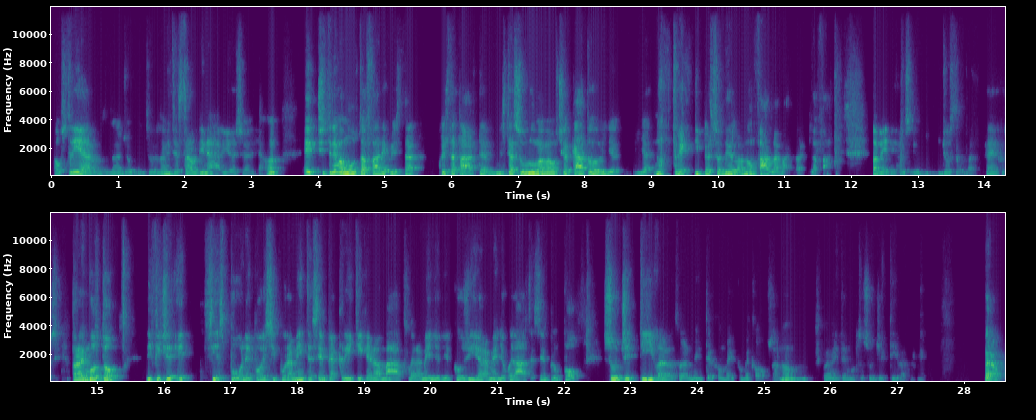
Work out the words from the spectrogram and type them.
austriaca, assolutamente straordinario, cioè, diciamo, e ci teneva molto a fare questa, questa parte. Nel terzo volume avevamo cercato, gli, gli, noi tre, di persuaderlo a non farla, ma l'ha fatta va bene così, giusto, eh, così. però è molto difficile e si espone poi sicuramente sempre a critiche, no? ma era meglio dire così, era meglio quell'altro, è sempre un po' soggettiva naturalmente come, come cosa, no? sicuramente molto soggettiva. Però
